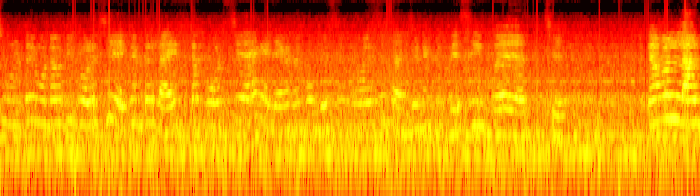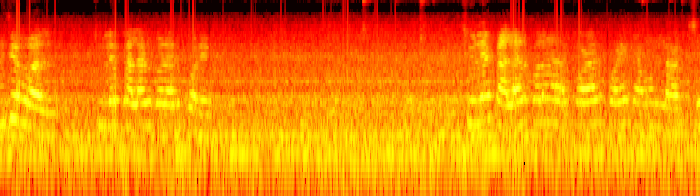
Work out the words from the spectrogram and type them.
চুলটাই মোটামুটি করেছি। এখানটা লাইটটা পড়ছে এক, এই জায়গাটা খুব বেশি পড়েছে, তার জন্য একটু বেশি হয়ে যাচ্ছে। কেমন লাগছে বল? চুলে কালার করার পরে। চুলে কালার করার পরে কেমন লাগছে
